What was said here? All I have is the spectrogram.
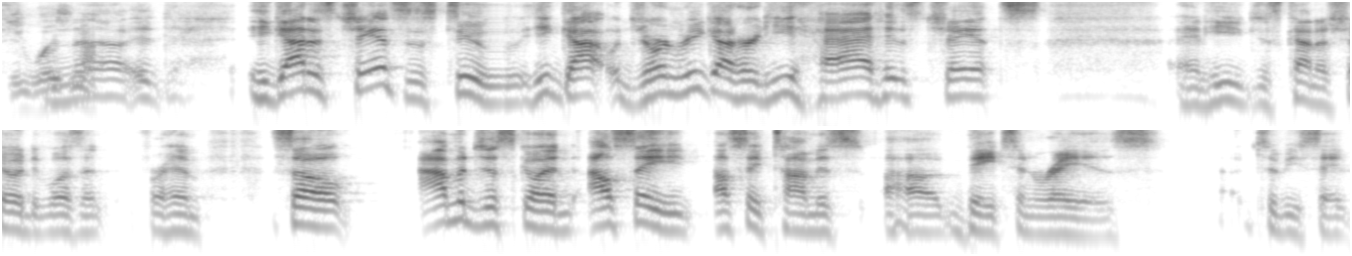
he was no, not. it, he got his chances too. He got Jordan Reed got hurt. He had his chance, and he just kind of showed it wasn't for him. So I'm gonna just go ahead. And, I'll say I'll say Thomas uh, Bates and Reyes to be safe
